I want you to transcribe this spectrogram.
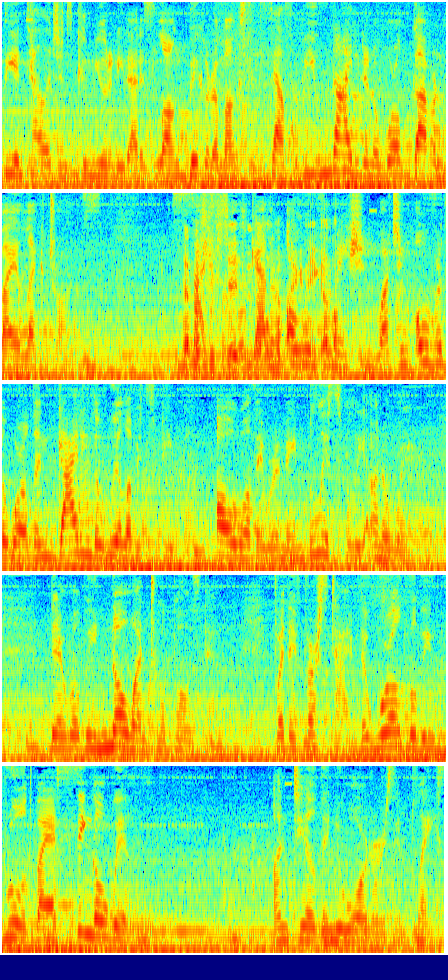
The intelligence community that is long bickered amongst itself will be united in a world governed by electrons. Cypher will gather 70-luvun all information, watching over the world and guiding the will of its people, all while they remain blissfully unaware. There will be no one to oppose them. For the first time, the world will be ruled by a single will. Until the new order is in place,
